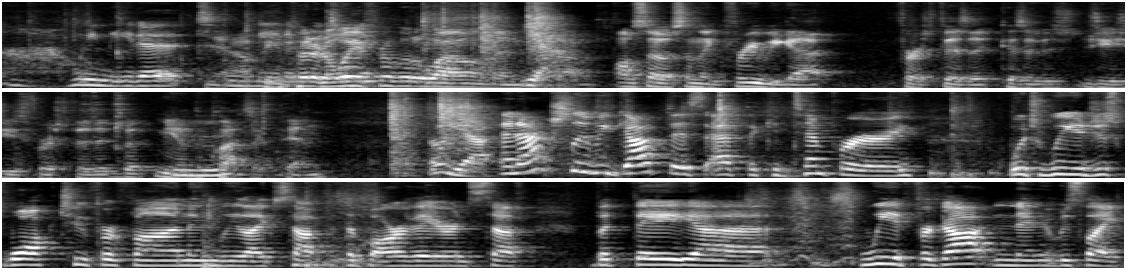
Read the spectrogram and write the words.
"Ah, we need it. Yeah, we we need put it we away for a little while and then Yeah. stop. Also, something free we got first visit because it was Gigi's first visit, but you know Mm-hmm. the classic pin. Oh yeah, and actually we got this at the Contemporary, which we had just walked to for fun, and we like stopped at the bar there and stuff. But they, uh, we had forgotten, and it was like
